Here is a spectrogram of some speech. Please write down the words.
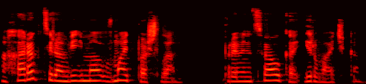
А характером, видимо, в мать пошла. Провинциалка и рвачка.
